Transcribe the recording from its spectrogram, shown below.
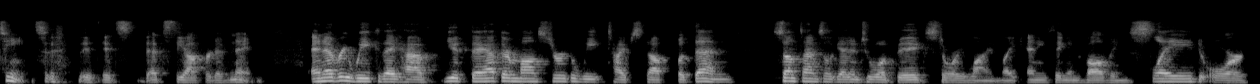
teens. It, it's that's the operative name. And every week they have they have their monster of the week type stuff, but then sometimes they'll get into a big storyline like anything involving slade or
